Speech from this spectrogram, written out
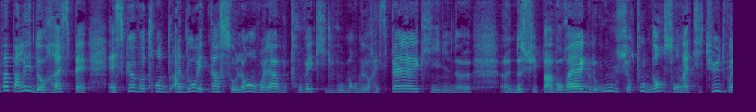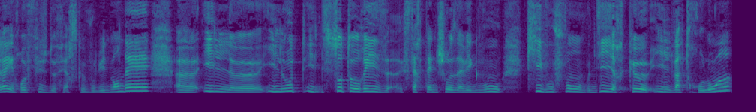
va parler de respect. Est-ce que votre ado est insolent Voilà, vous trouvez qu'il vous manque de respect, qu'il ne, euh, ne, suit pas vos règles, ou surtout dans son attitude, voilà, il refuse de faire ce que vous lui demandez. Euh, il, euh, il, s'autorise certaines choses avec vous qui vous font dire qu'il va trop loin.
